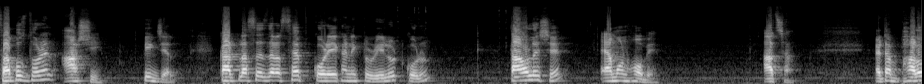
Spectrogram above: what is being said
সাপোজ ধরেন আশি পিকজেল কাট প্লাসের দ্বারা সেভ করে এখানে একটু রিলুট করুন, তাহলে সে এমন হবে। আচ্ছা এটা ভালো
